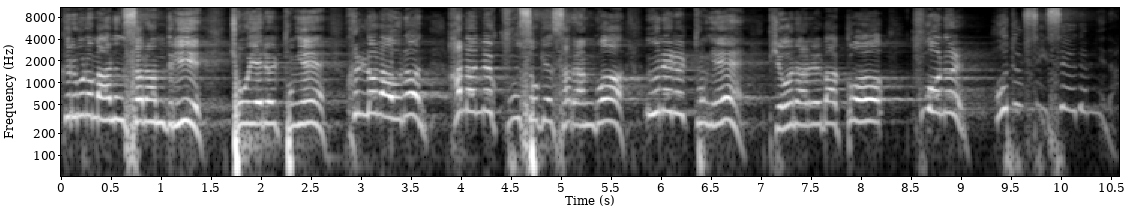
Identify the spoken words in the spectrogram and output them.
그러므로 많은 사람들이 교회를 통해 흘러나오는 하나님의 구속의 사랑과 은혜를 통해 변화를 받고 구원을 얻을 수 있어야 됩니다.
